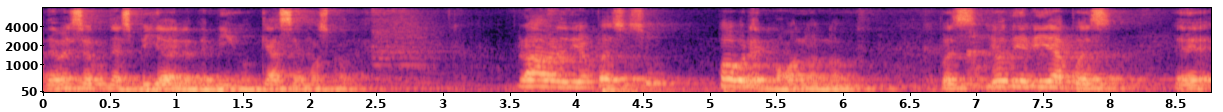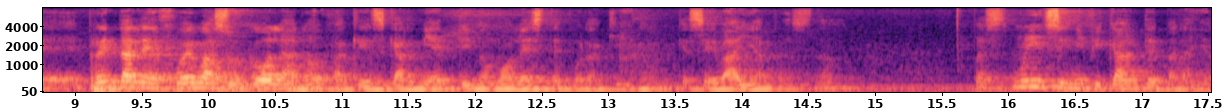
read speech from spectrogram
debe ser un espía del enemigo, ¿qué hacemos con él? Rábano dijo, pues es un pobre mono, ¿no? Pues yo diría, pues eh, fuego a su cola, ¿no? Para que escarmiente y no moleste por aquí, ¿no? Que se vaya, pues, ¿no? Pues muy insignificante para yo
